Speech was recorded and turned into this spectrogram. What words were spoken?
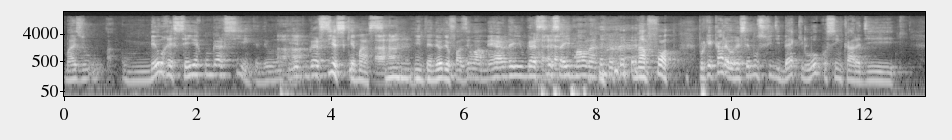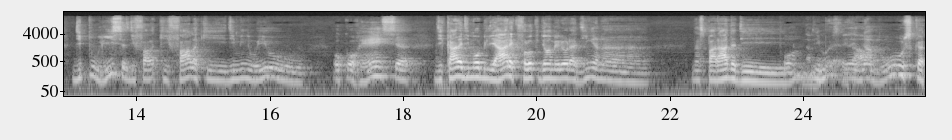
mas o, o meu receio é com o Garcia, entendeu? Eu não queria que o Garcia se queimasse, entendeu? De eu fazer uma merda e o Garcia sair mal na, na foto. Porque, cara, eu recebo uns feedback louco assim, cara, de, de polícias de fala, que fala que diminuiu ocorrência, de cara de imobiliária que falou que deu uma melhoradinha na, nas paradas de, na de- busca tal. na busca.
